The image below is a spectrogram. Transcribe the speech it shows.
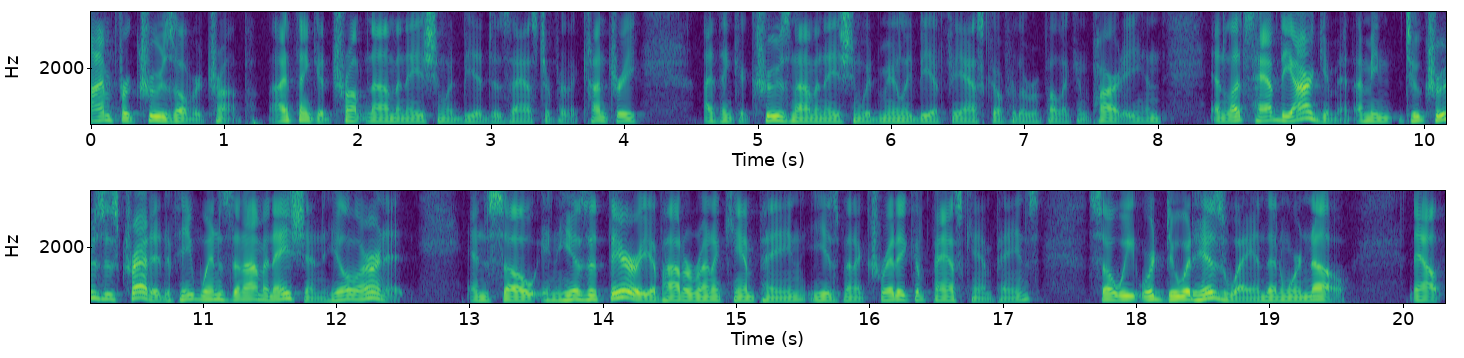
I'm for Cruz over Trump. I think a Trump nomination would be a disaster for the country. I think a Cruz nomination would merely be a fiasco for the Republican Party. And and let's have the argument. I mean, to Cruz's credit, if he wins the nomination, he'll earn it. And so, and he has a theory of how to run a campaign. He has been a critic of past campaigns. So we, we're do it his way, and then we're no. Now,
